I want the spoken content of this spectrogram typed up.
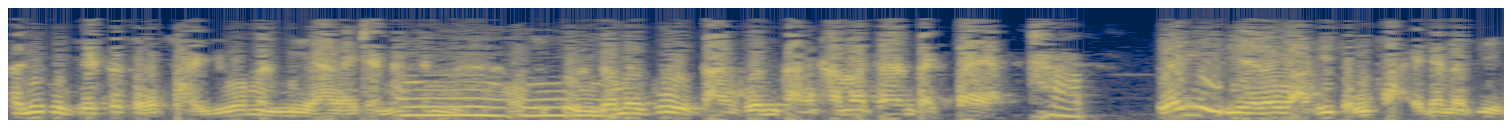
อันนี้คุณเพชรก็สงสัยอยู่ว่ามันมีอะไรกันนะโอ้โอ้คุณก็ไม่พูดต่างคนต่างทำอาการแปลกครับๆแล้วอยู่ดีในระหว่างที่สงสัยเนี่ยนะพี่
